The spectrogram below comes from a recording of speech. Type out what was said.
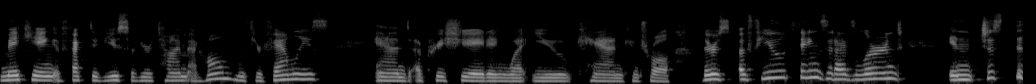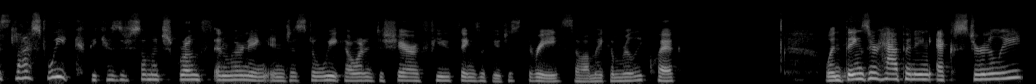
making effective use of your time at home with your families and appreciating what you can control. There's a few things that I've learned in just this last week because there's so much growth and learning in just a week. I wanted to share a few things with you, just three, so I'll make them really quick. When things are happening externally,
